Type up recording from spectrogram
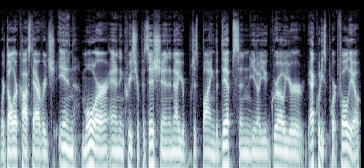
or dollar cost average in more and increase your position and now you're just buying the dips and, you know, you grow your equities portfolio.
